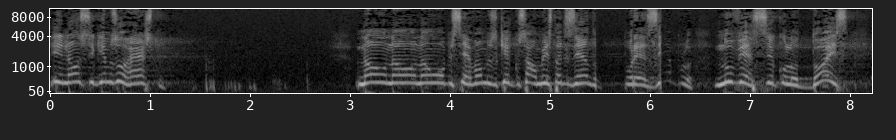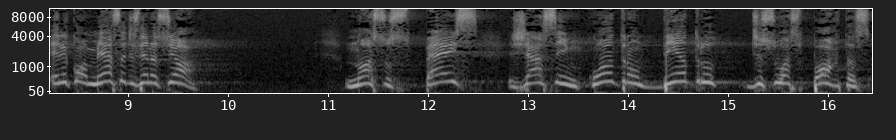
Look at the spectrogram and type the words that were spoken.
e não seguimos o resto. Não, não, não observamos o que o salmista está dizendo. Por exemplo, no versículo 2, ele começa dizendo assim: ó, nossos pés já se encontram dentro de suas portas,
